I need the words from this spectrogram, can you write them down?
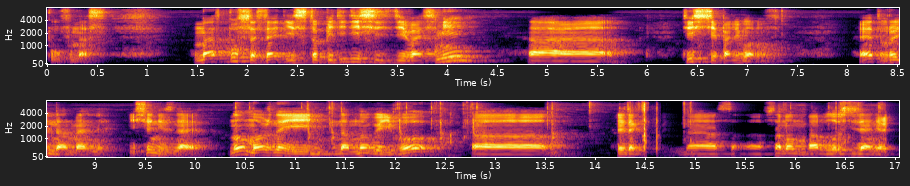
пуф у нас. У нас пуф состоит из 158 э, тысяч полигонов. Это вроде нормально. Еще не знаю. Но можно и намного его э, редактировать на, в самом Marvelous Designer.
